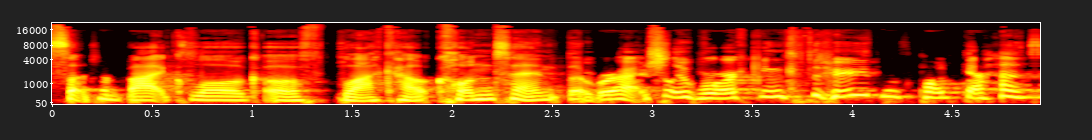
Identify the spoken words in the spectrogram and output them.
such a backlog of blackout content that we're actually working through this podcast.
